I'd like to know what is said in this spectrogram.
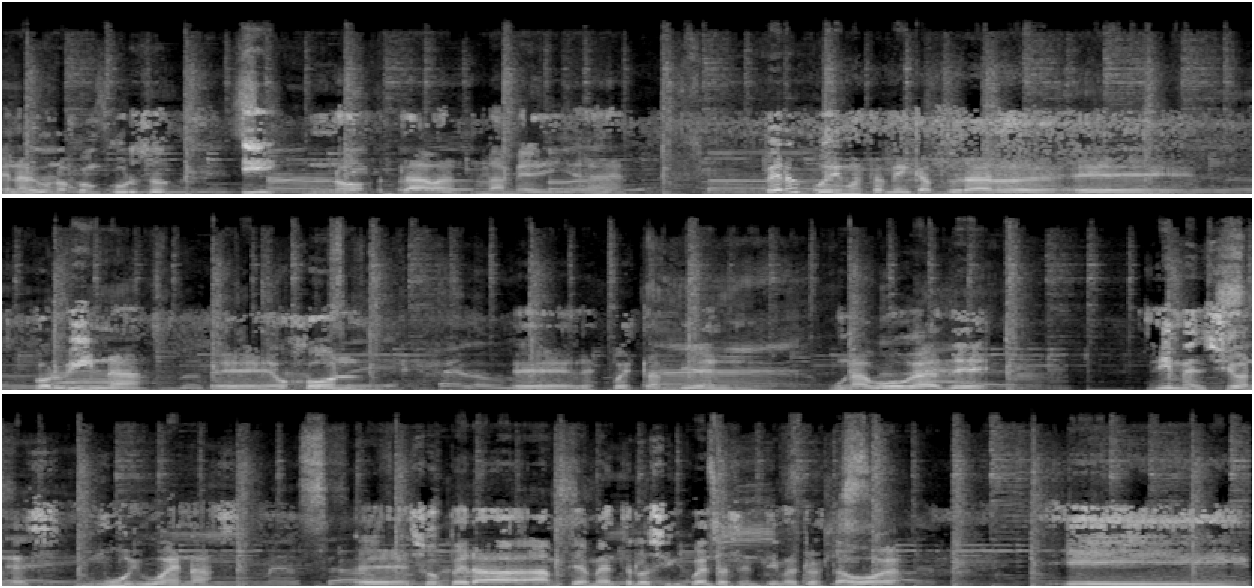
en algunos concursos y no daban la medida. ¿eh? Pero pudimos también capturar eh, corvina, eh, ojón, después también una boga de dimensiones muy buenas, superaba ampliamente los 50 centímetros esta boga y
